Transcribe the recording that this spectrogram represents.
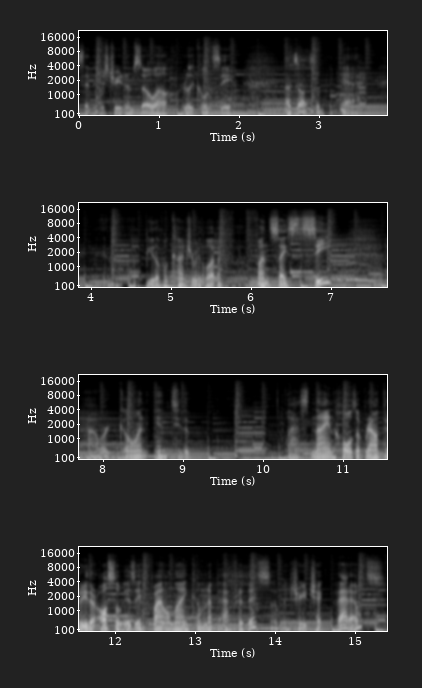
said they just treated him so well. Really cool to see. That's awesome. Yeah, and a beautiful country with a lot of fun sights to see. Uh, we're going into the last nine holes of round three. There also is a final nine coming up after this, so make sure you check that out.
